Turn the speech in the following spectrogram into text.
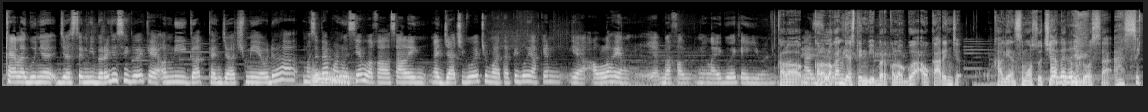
kayak lagunya Justin Bieber aja sih gue kayak only God can judge me. Ya udah maksudnya Oh. manusia bakal saling ngejudge gue cuma tapi gue yakin ya Allah yang ya bakal nilai gue kayak gimana. Kalau kalau lo kan Justin Bieber kalau gue Aukarin cek kalian semua suci Apa aku penuh dosa. Asik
